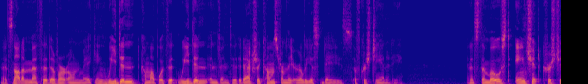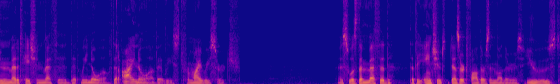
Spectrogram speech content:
And it's not a method of our own making. We didn't come up with it, we didn't invent it. It actually comes from the earliest days of Christianity. And it's the most ancient Christian meditation method that we know of, that I know of at least from my research. This was the method that the ancient desert fathers and mothers used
